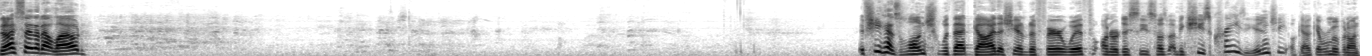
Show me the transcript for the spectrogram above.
Did I say that out loud? If she has lunch with that guy that she had an affair with on her deceased husband, I mean, she's crazy, isn't she? Okay, okay, we're moving on.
